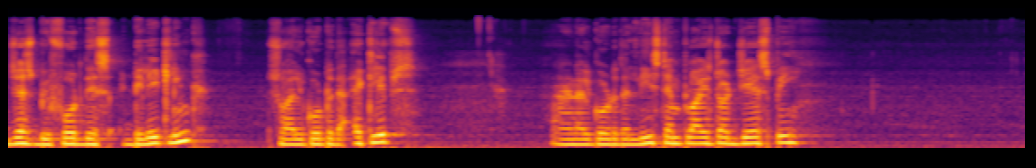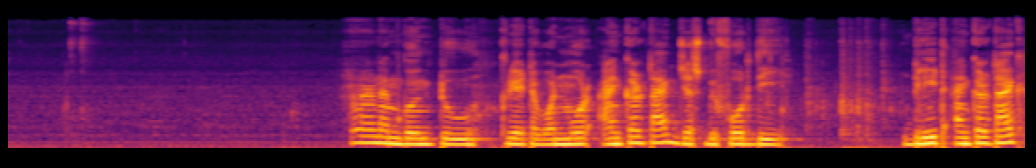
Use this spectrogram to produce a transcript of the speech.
just before this delete link. So I'll go to the Eclipse and I'll go to the list employees.jsp and I'm going to create a one more anchor tag just before the delete anchor tag.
